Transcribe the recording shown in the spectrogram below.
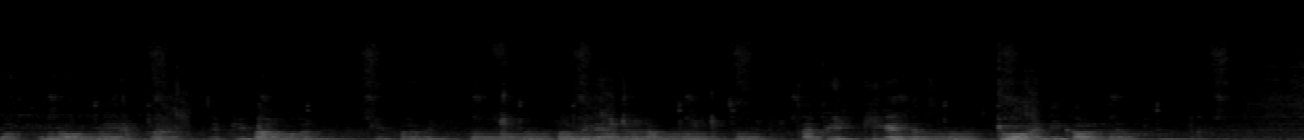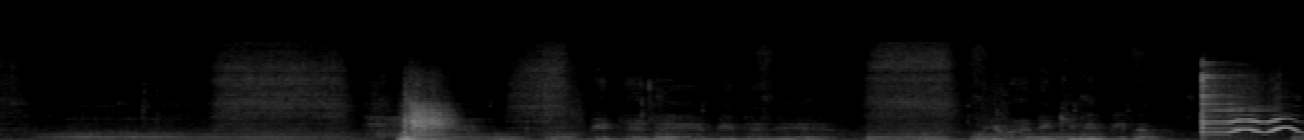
ว่ากูร้องแน่มากเดี๋ยวพี่บางก่อนพี่เปิดไปนี่เปิดไม่ได้นะครับ ถ้าผิดพี่ก็จะจ้วงอันนี้ก่อนเลยนะเผ็ดแน่ๆเผ็ดแน่ๆผมยังไม่ได้กินเลยเผ็ดอะอื้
